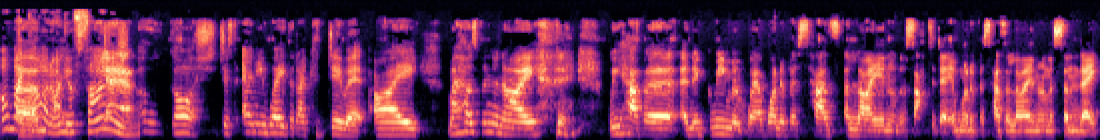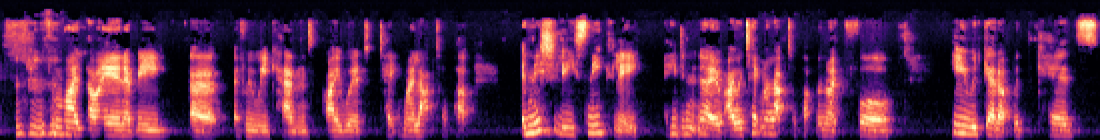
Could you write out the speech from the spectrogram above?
Oh my um, god, on I, your phone. Yeah. Oh gosh, just any way that I could do it. I my husband and I we have a, an agreement where one of us has a lie-in on a Saturday and one of us has a lie-in on a Sunday. For my lie-in every uh, every weekend, I would take my laptop up. Initially, sneakily, he didn't know. I would take my laptop up the night before. He would get up with the kids.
